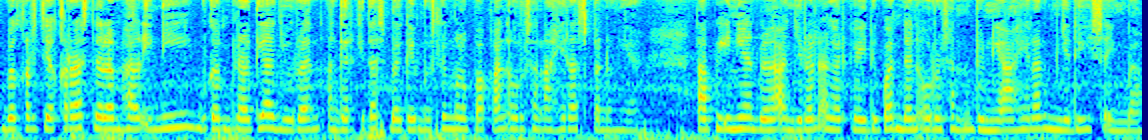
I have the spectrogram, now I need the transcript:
bekerja keras dalam hal ini bukan berarti anjuran agar kita sebagai muslim melupakan urusan akhirat sepenuhnya. Tapi ini adalah anjuran agar kehidupan dan urusan dunia akhirat menjadi seimbang.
